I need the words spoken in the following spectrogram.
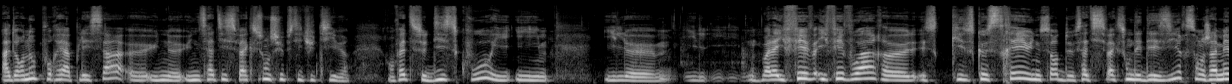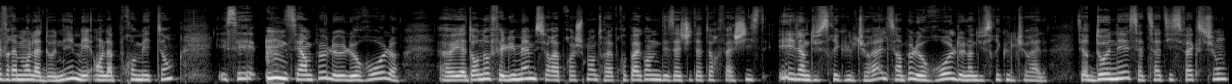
Adorno pourrait appeler ça une une satisfaction substitutive. En fait, ce discours, il il, euh, il, voilà, il fait, il fait voir euh, ce, que serait une sorte de satisfaction des désirs sans jamais vraiment la donner, mais en la promettant. Et c'est, c'est un peu le, le rôle. Euh, et Adorno fait lui-même ce rapprochement entre la propagande des agitateurs fascistes et l'industrie culturelle. C'est un peu le rôle de l'industrie culturelle, c'est-à-dire donner cette satisfaction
